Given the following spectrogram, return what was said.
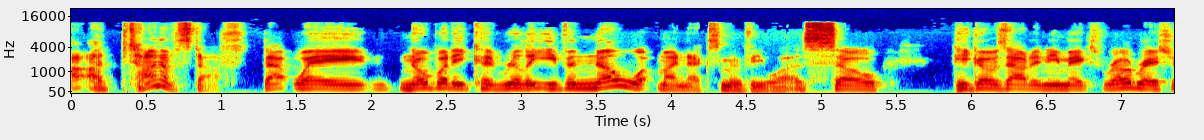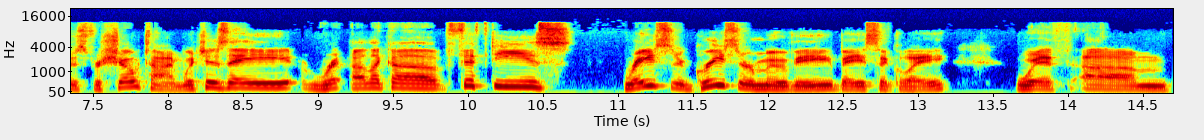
a ton of stuff that way nobody could really even know what my next movie was so he goes out and he makes road racers for showtime which is a ra- uh, like a 50s racer greaser movie basically with um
